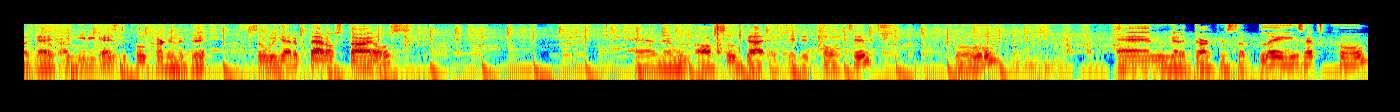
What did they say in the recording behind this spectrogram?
I got, I'll give you guys the code card in a bit. So we got a Battle Styles. And then we also got a Vivid Voltage. Cool. And we got a Darkness Ablaze. That's cool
